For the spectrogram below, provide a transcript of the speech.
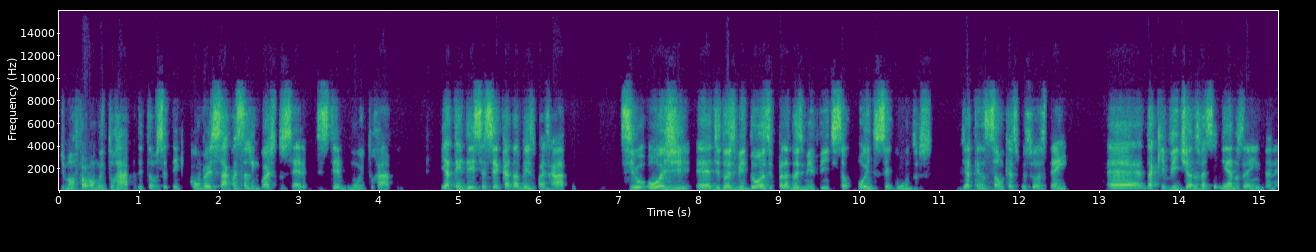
de uma forma muito rápida. Então você tem que conversar com essa linguagem do cérebro, de ser muito rápido. E a tendência é ser cada vez mais rápido. Se hoje, é, de 2012 para 2020, são oito segundos de atenção que as pessoas têm, é, daqui 20 anos vai ser menos ainda, né?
